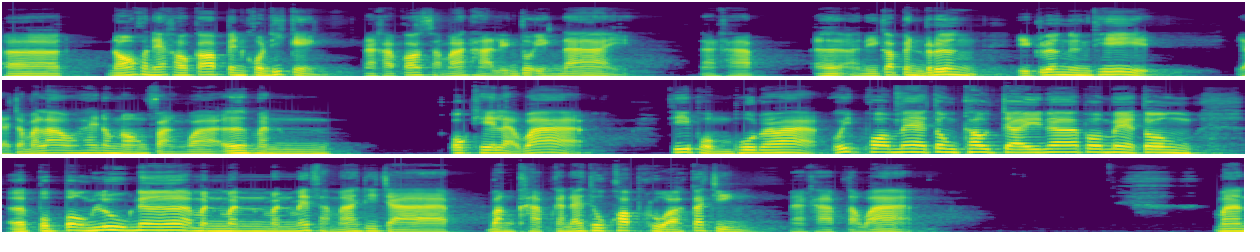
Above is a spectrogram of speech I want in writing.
เอ่อน้องคนนี้เขาก็เป็นคนที่เก่งนะครับ ก็สามารถหาเลี้ยงตัวเองได้นะครับเอออันนี้ก็เป็นเรื่องอีกเรื่องหนึ่งที่อยากจะมาเล่าให้น้องๆฟังว่า เออมันโอเคแหละว่า ที่ผมพูดไว้ว่าอุ้ยพ่อแม่ต้องเข้าใจนะ พ่อแม่ต้องออปกป้องลูกนะมันมันมันไม่สามารถที่จะบังคับกันได้ทุกครอบครัวก็จริงนะครับ แต่ว่า มัน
